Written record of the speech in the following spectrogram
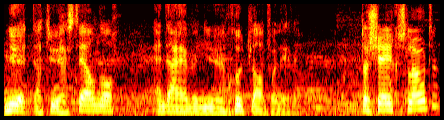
Nu het natuurherstel nog. En daar hebben we nu een goed plan voor liggen. Dossier gesloten?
